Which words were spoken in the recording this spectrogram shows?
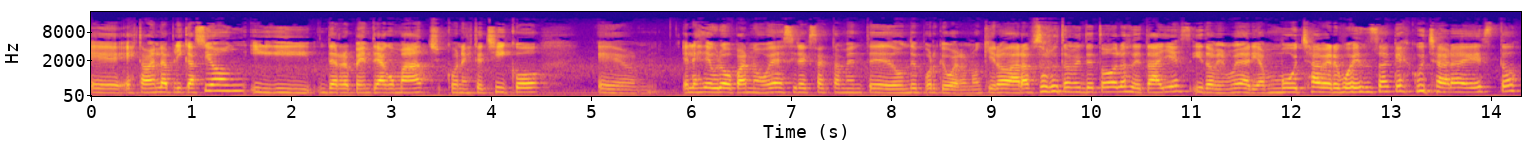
Eh, estaba en la aplicación y de repente hago match con este chico. Él es de Europa, no voy a decir exactamente de dónde porque bueno, no quiero dar absolutamente todos los detalles y también me daría mucha vergüenza que escuchara esto.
